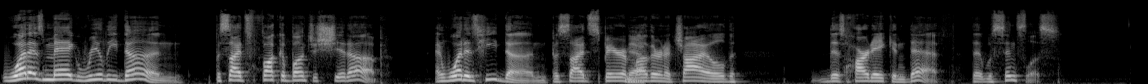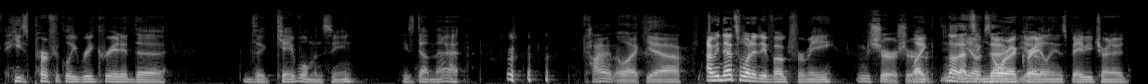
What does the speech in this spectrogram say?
what has Meg really done besides fuck a bunch of shit up? And what has he done besides spare a Yeah. mother and a child this heartache and death that was senseless? he's perfectly recreated the the cableman scene. He's done that. Kind of like, yeah, I mean, that's what it evoked for me. sure, sure. Like, no, that's you know, exact- Nora yeah. cradling this baby, trying to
